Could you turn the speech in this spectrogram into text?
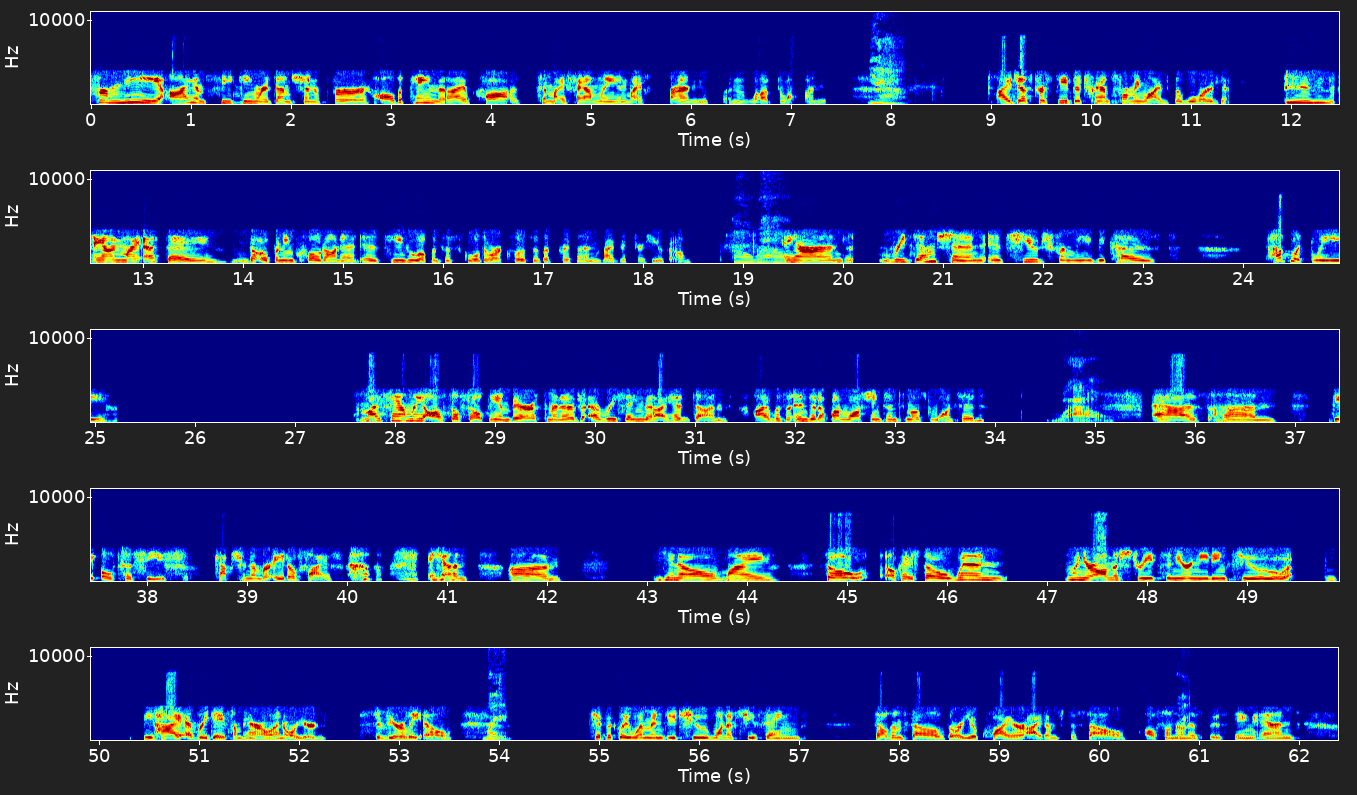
for me, I am seeking redemption for all the pain that I've caused to my family and my friends and loved ones. Yeah. I just received a Transforming Lives Award. and my essay, the opening quote on it is He who opens a school door closes a prison by Victor Hugo. Oh, wow. And redemption is huge for me because publicly my family also felt the embarrassment of everything that I had done. I was ended up on Washington's Most Wanted. Wow. As um, the Ulta thief, capture number 805. and, um, you know, my, so, okay, so when, when you're on the streets and you're needing to be high every day from heroin or you're severely ill. Right. Typically women do two, one of two things sell themselves or you acquire items to sell, also known right. as boosting. And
